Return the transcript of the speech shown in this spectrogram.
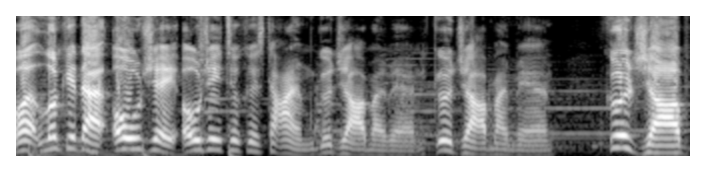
But look at that. OJ. OJ took his time. Good job, my man. Good job, my man. Good job.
